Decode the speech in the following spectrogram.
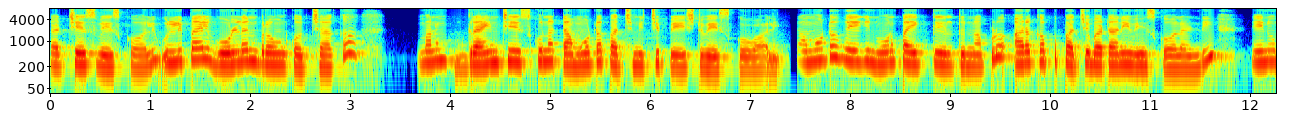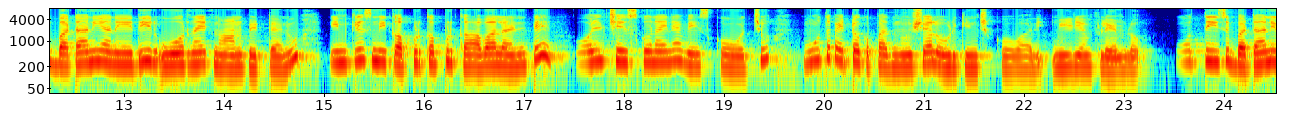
కట్ చేసి వేసుకోవాలి. ఉల్లిపాయలు గోల్డెన్ బ్రౌన్కి వచ్చాక మనం గ్రైండ్ చేసుకున్న టమోటా పచ్చిమిర్చి పేస్ట్ వేసుకోవాలి. టమోటో వేగి నూనె పైకి తేలుతున్నప్పుడు అరకప్పు పచ్చి బఠానీ వేసుకోవాలండి. నేను బఠానీ అనేది ఓవర్ నైట్ నానబెట్టాను. ఇన్ కేస్ మీకు అప్పటికప్పుడు కావాలంటే బాయిల్ చేసుకొని అయినా వేసుకోవచ్చు. మూత పెట్టి ఒక పది నిమిషాలు ఉడికించుకోవాలి మీడియం ఫ్లేమ్లో. మూత తీసి బఠానీ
